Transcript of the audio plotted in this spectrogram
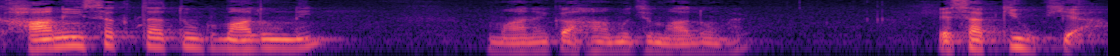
खा नहीं सकता तुमको मालूम नहीं? माँ ने कहा हाँ मुझे मालूम है। ऐसा क्यों किया?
